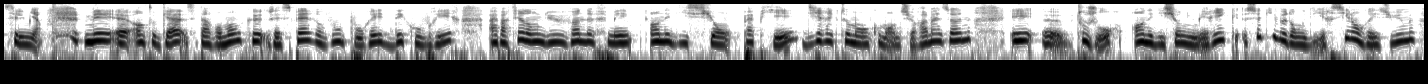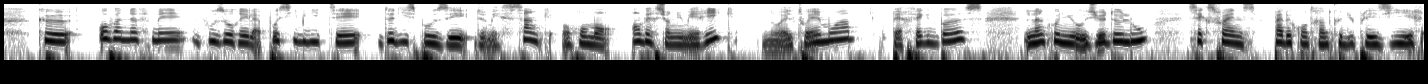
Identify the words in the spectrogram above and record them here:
c'est le mien. Mais euh, en tout cas, c'est un roman que j'espère vous pourrez découvrir à partir du 29 mai en édition papier, directement en commande sur Amazon et euh, toujours en édition numérique, ce qui veut donc dire, si l'on résume, que au 29 mai, vous aurez la possibilité de disposer de mes 5 romans en version numérique, Noël, toi et moi, Perfect Boss, L'inconnu aux yeux de loup, Sex Friends, pas de contrainte que du plaisir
